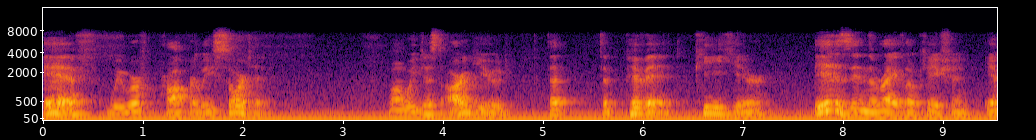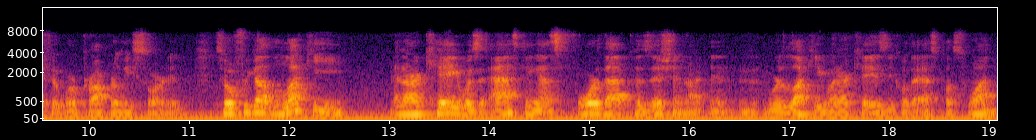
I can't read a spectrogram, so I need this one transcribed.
if we were properly sorted. Well, we just argued that the pivot P here is in the right location if it were properly sorted. So if we got lucky and our k was asking us for that position, uh, and we're lucky when our k is equal to s plus 1,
